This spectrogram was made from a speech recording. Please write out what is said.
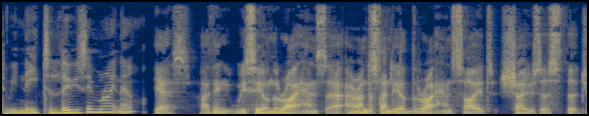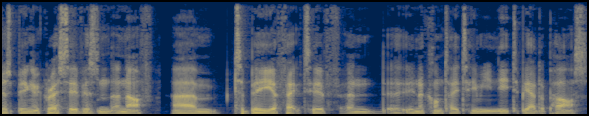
do we need to lose him right now? Yes, I think we see on the right hand. Our understanding of the right hand side shows us that just being aggressive isn't enough um, to be effective. And uh, in a Conte team, you need to be able to pass,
